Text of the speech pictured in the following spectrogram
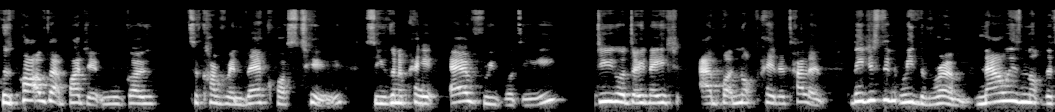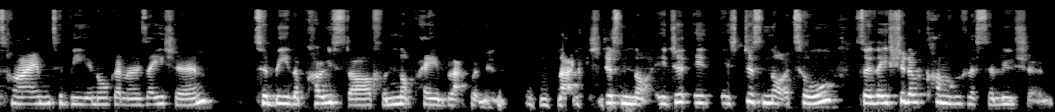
because part of that budget will go to covering their costs too. So you're going to pay everybody, do your donation, but not pay the talent. They just didn't read the room. Now is not the time to be an organization to be the poster for not paying black women. like it's just not. It just it, it's just not at all. So they should have come with a solution.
